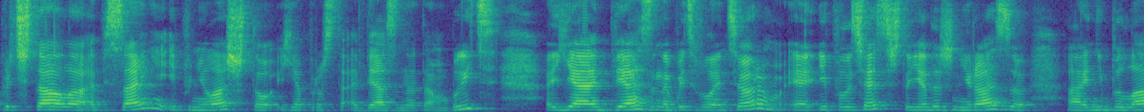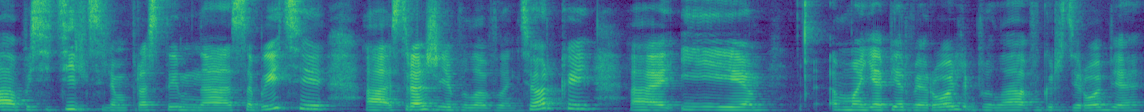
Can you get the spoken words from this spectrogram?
прочитала прочитала описание и поняла, что я просто обязана там быть, я обязана быть волонтером, э, и получается, что я даже ни разу а, не была посетителем простым на событии, а, сразу же я была волонтеркой, а, и Моя первая роль была в гардеробе.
